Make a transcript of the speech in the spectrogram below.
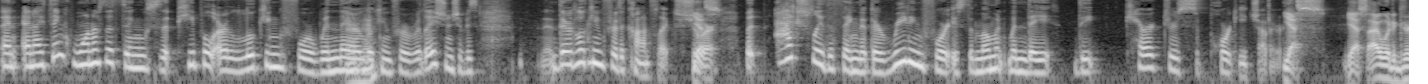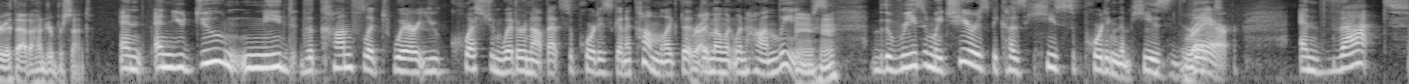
And and I think one of the things that people are looking for when they are mm-hmm. looking for a relationship is they're looking for the conflict, sure. Yes. But actually the thing that they're reading for is the moment when they the characters support each other. Yes. Yes, I would agree with that 100% and and you do need the conflict where you question whether or not that support is going to come like the, right. the moment when han leaves. Mm-hmm. the reason we cheer is because he's supporting them. He's there right. and that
